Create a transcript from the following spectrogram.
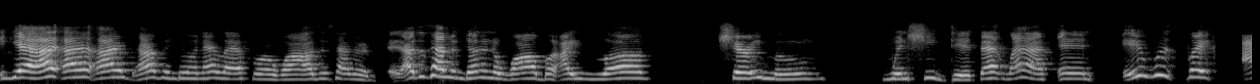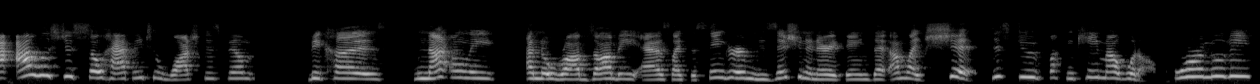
Yeah, I, I I I've been doing that laugh for a while. I just haven't I just haven't done it in a while, but I love Sheri Moon when she did that laugh. And it was like I, I was just so happy to watch this film because not only I know Rob Zombie as like the singer, musician, and everything, that I'm like, shit, this dude fucking came out with a horror movie.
